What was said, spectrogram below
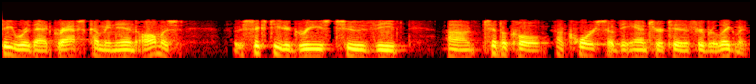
see where that graft's coming in almost 60 degrees to the uh, typical uh, course of the anterior talar fibular ligament.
